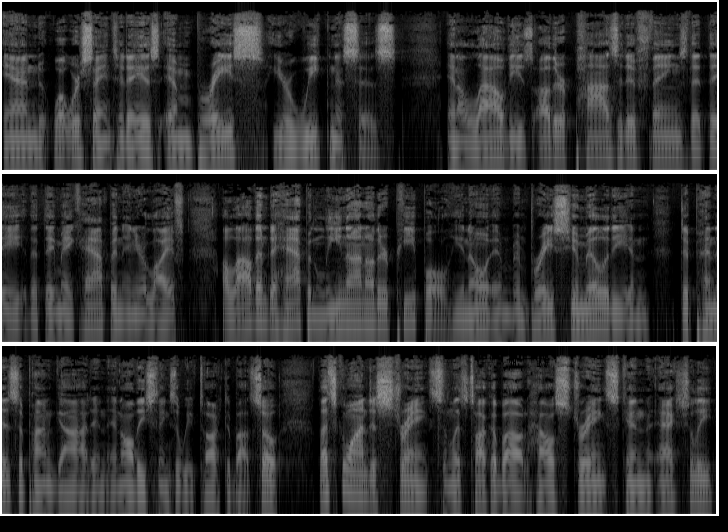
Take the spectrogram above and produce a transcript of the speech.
And what we're saying today is embrace your weaknesses and allow these other positive things that they that they make happen in your life allow them to happen lean on other people you know and embrace humility and dependence upon god and, and all these things that we've talked about so let's go on to strengths and let's talk about how strengths can actually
